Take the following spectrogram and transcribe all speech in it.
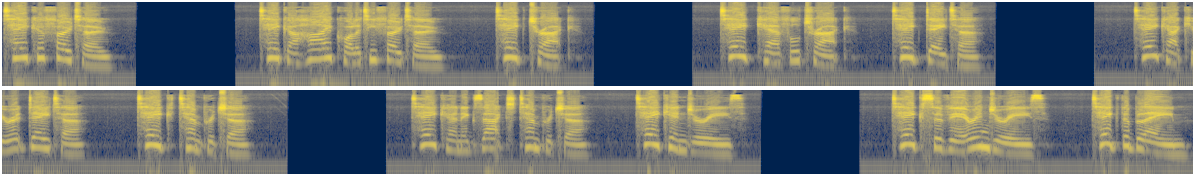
Take a photo. Take a high quality photo. Take track. Take careful track. Take data. Take accurate data. Take temperature. Take an exact temperature. Take injuries. Take severe injuries. Take the blame.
